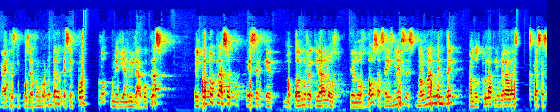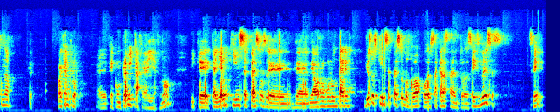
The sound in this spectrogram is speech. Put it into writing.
hay tres tipos de ahorro voluntario, que es el corto, mediano y largo plazo. El corto plazo es el que lo podemos retirar los, de los dos a seis meses. Normalmente, cuando tú la primera vez que haces una, por ejemplo, eh, que compré mi café ayer, ¿no? Y que cayeron 15 pesos de, de, ahorro voluntario. Yo esos 15 pesos los voy a poder sacar hasta dentro de seis meses, ¿sí?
